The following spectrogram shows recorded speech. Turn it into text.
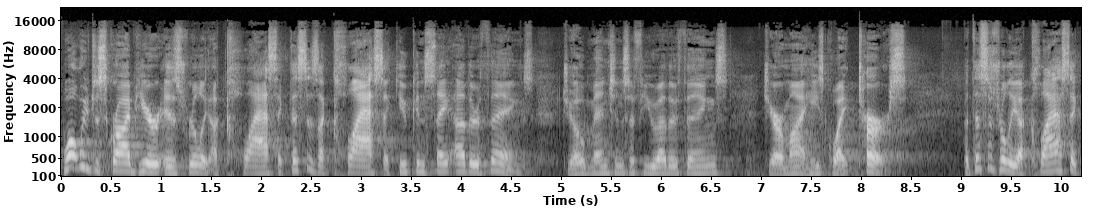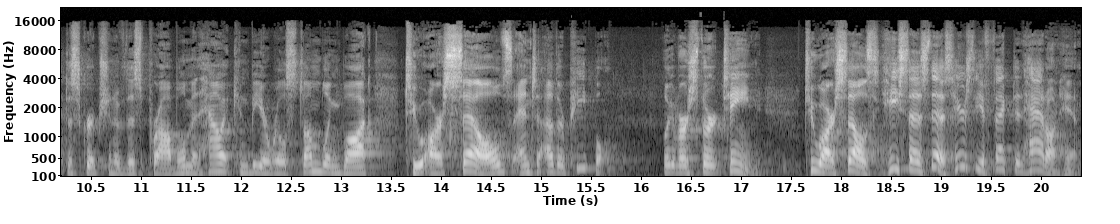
what we've described here is really a classic. This is a classic. You can say other things. Job mentions a few other things. Jeremiah, he's quite terse. But this is really a classic description of this problem and how it can be a real stumbling block to ourselves and to other people. Look at verse 13. To ourselves, he says this here's the effect it had on him.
